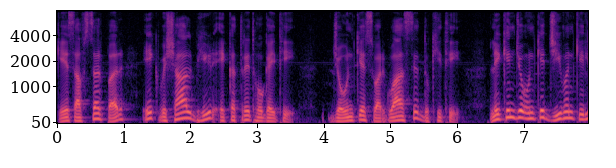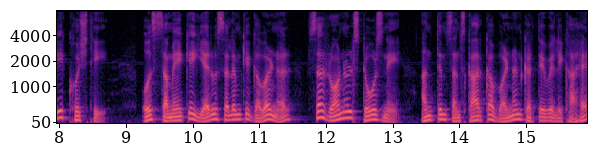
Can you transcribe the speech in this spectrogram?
कि इस अवसर पर एक विशाल भीड़ एकत्रित हो गई थी, जो उनके स्वर्गवास से दुखी थी, लेकिन जो उनके जीवन के लिए खुश थी। उस समय के यरूशलेम के गवर्नर सर रोनल्ड स्टोर्स ने अंतिम संस्कार का वर्णन करते हुए लिखा है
